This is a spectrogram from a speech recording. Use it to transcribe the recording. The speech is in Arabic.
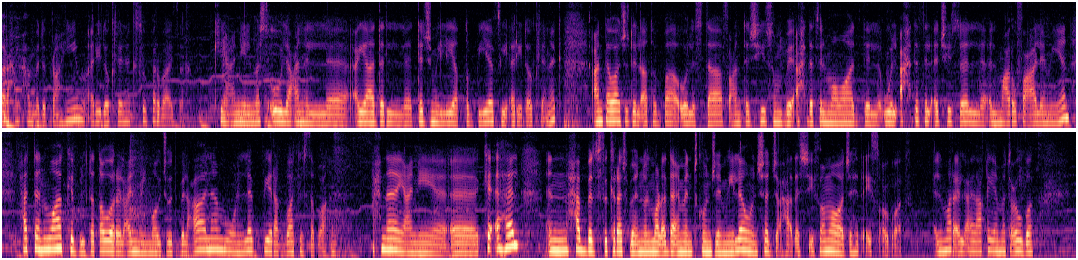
محمد إبراهيم أريدو clinic supervisor يعني المسؤولة عن العيادة التجميلية الطبية في أريدو كلينيك عن تواجد الأطباء وال staff عن تجهيزهم بأحدث المواد والأحدث الأجهزة المعروفة عالميا. حتى نواكب التطور العلمي الموجود بالعالم ونلبي رغبات الزبائن. إحنا يعني آه، كأهل نحبذ فكرة بأنه المرأة دائما تكون جميلة ونشجع هذا الشيء فما واجهت أي صعوبات. المرأة العراقية متعوبة.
